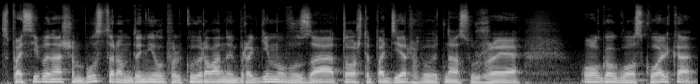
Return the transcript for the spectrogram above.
Спасибо нашим бустерам Данилу Пульку и Ролану Ибрагимову за то, что поддерживают нас уже ого-го сколько.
